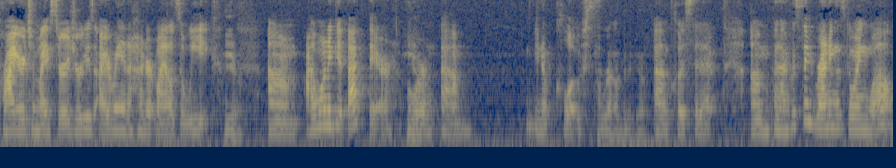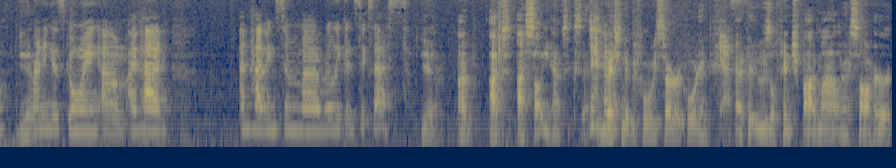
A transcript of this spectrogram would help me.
prior to my surgeries, I ran 100 miles a week Yeah. um, I want to get back there Yeah. or, um, you know, close, Around it. Yeah. um, close to that. Um, but I would say running is going well. Yeah. Running is going. Um, I've had, I'm having some uh, really good success. Yeah, I've, I've, I saw you have success. You mentioned it before we started recording. Yes. At the Ouzel Finch five miler, I saw her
